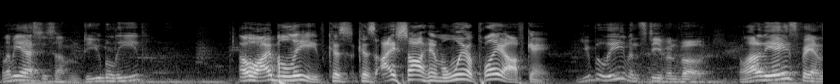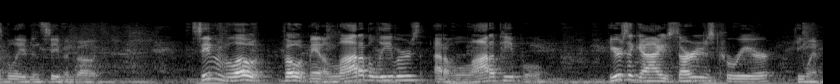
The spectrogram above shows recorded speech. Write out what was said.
Let me ask you something. Do you believe? Oh, I believe because I saw him win a playoff game. You believe in Stephen Vogt. A lot of the A's fans believed in Stephen Vogt. Stephen Vogt, made a lot of believers out of a lot of people. Here's a guy who started his career. He went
